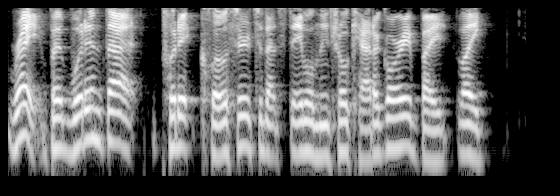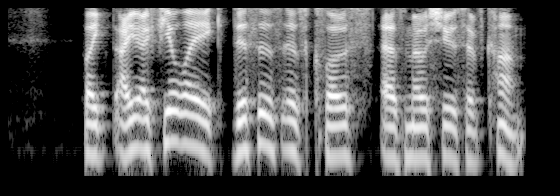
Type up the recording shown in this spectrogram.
Right. But wouldn't that put it closer to that stable neutral category by like like I, I feel like this is as close as most shoes have come.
